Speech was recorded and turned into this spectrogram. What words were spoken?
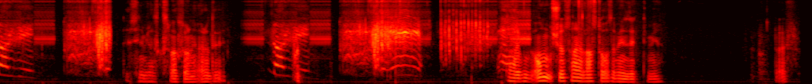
Darwin, Sesini biraz kısmak zorundayım. Arada bir Darwin. Darwin. Oğlum şu sahne Last of Us'a benzettim ya. Öf.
